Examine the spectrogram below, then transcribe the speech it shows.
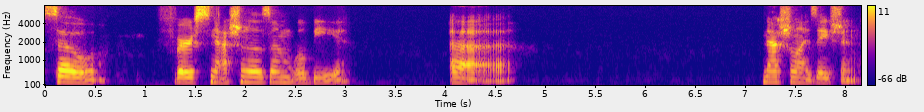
so first nationalism will be uh, nationalization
